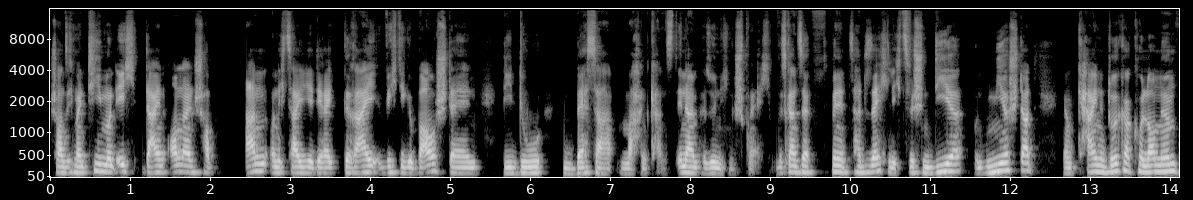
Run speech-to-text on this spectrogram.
schauen sich mein Team und ich deinen Online-Shop an und ich zeige dir direkt drei wichtige Baustellen, die du besser machen kannst in einem persönlichen Gespräch. Das Ganze findet tatsächlich zwischen dir und mir statt. Wir haben keine Drückerkolonne,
